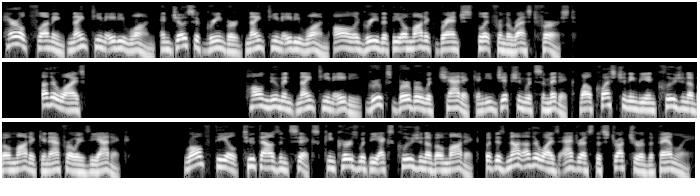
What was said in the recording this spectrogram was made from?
Harold Fleming 1981, and Joseph Greenberg 1981 all agree that the Omotic branch split from the rest first. Otherwise, Paul Newman 1980, groups Berber with Chadic and Egyptian with Semitic, while questioning the inclusion of Omotic in Afroasiatic. Rolf Thiel 2006 concurs with the exclusion of Omotic, but does not otherwise address the structure of the family.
